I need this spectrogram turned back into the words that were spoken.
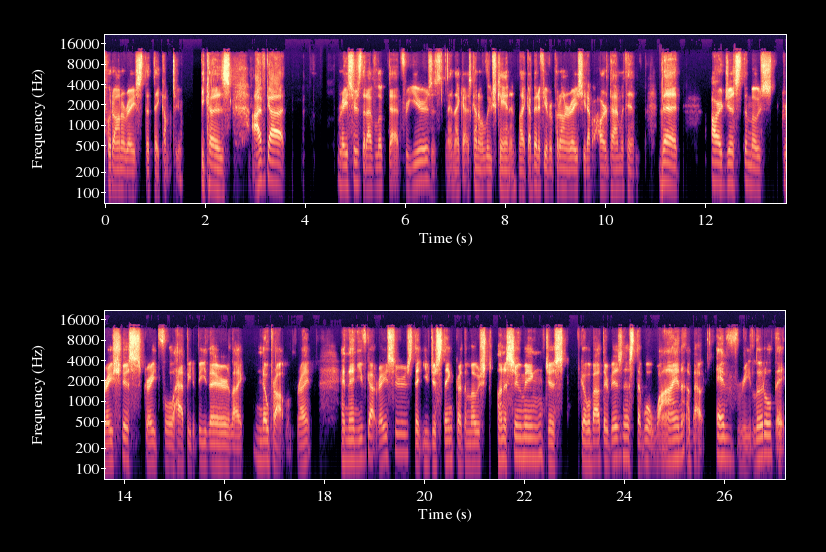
put on a race that they come to because i've got racers that i've looked at for years as man that guy's kind of a loose cannon like i bet if you ever put on a race you'd have a hard time with him that are just the most gracious grateful happy to be there like no problem right? And then you've got racers that you just think are the most unassuming just go about their business that will whine about every little thing.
